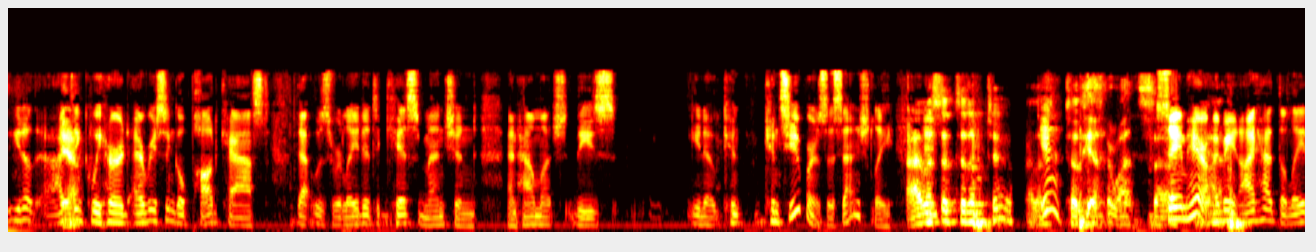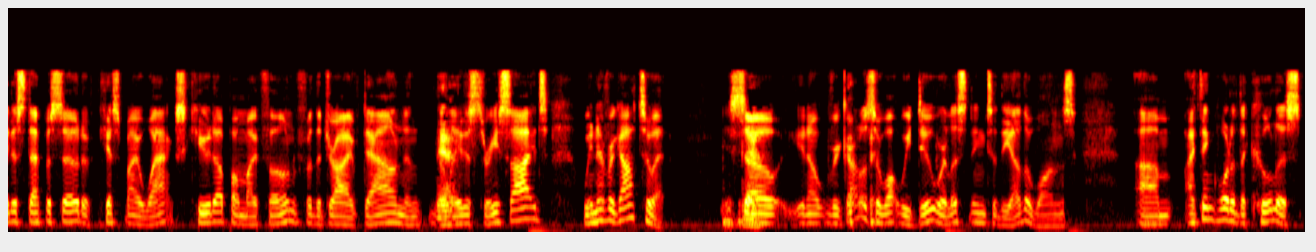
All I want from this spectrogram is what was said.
You know, I Yeah. think we heard every single podcast that was related to Kiss mentioned and how much these, you know, con- consumers essentially. I listened to them too. I listened Yeah. to the other ones. So, Same here. I mean, I had the latest episode of Kiss My Wax queued up on my phone for the drive down and the Yeah. latest three sides. We never got to it. So, you know, regardless of what we do, we're listening to the other ones. Um, I think one of the coolest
